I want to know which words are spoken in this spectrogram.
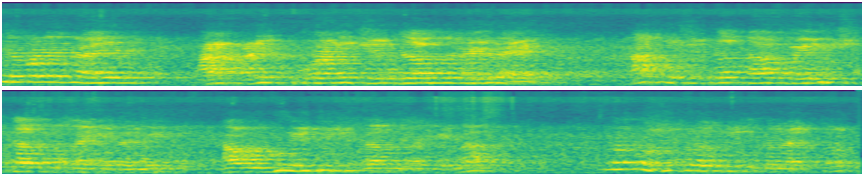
दिवाळी नाही. आणि आणि पुराणिक सिद्धांत वेगळा आहे हा तो सिद्धांत हा वैदिक सिद्धांत सांगितला मी हा उर्दू हिंदू सिद्धांत सांगितला. ब्रह्मसूत्र सिद्धांत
